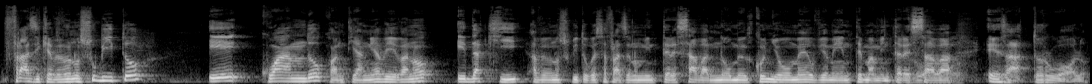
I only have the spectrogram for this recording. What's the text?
frasi che avevano subito e quando, quanti anni avevano e da chi avevano subito questa frase. Non mi interessava il nome o il cognome, ovviamente, ma mi interessava il esatto il ruolo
